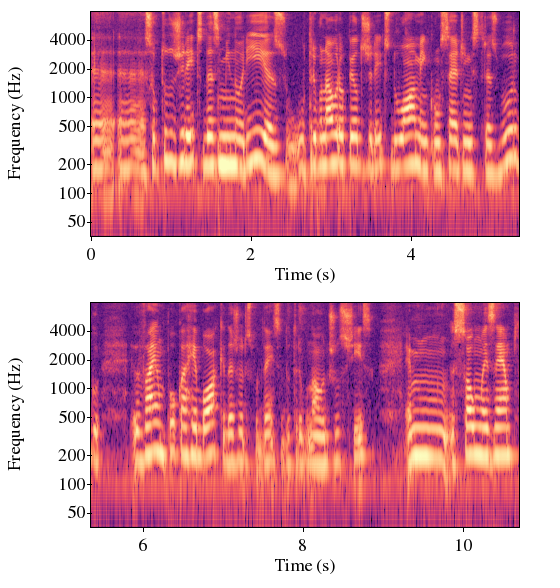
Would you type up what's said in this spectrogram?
uh, sobretudo os direitos das minorias. O Tribunal Europeu dos Direitos do Homem, com sede em Estrasburgo, vai um pouco a reboque da jurisprudência do Tribunal de Justiça. Um, só um exemplo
